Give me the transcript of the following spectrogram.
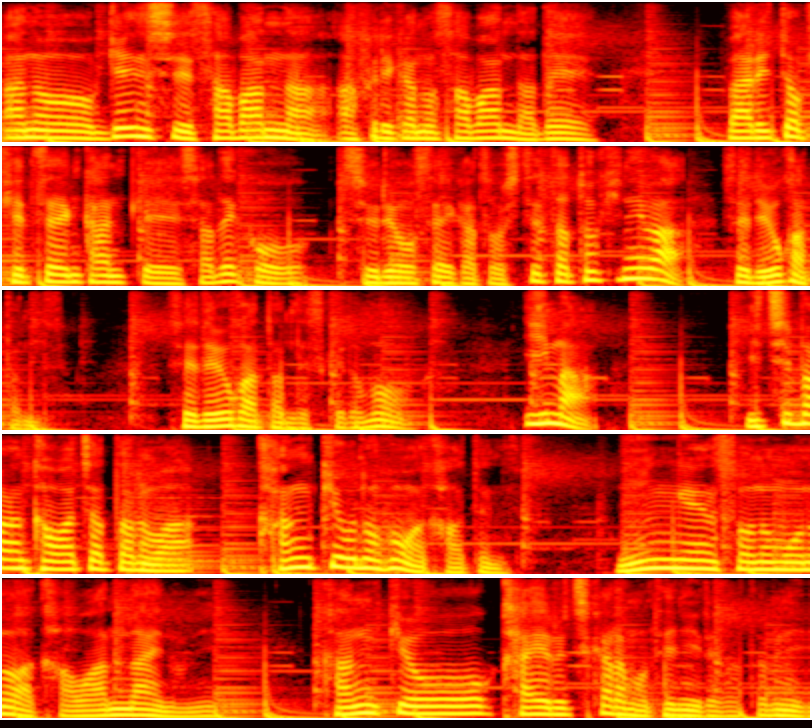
うあの原始サバンナアフリカのサバンナで割と血縁関係者でこう狩猟生活をしてた時にはそれでよかったんですよ。それでよかったんですけども今一番変わっちゃったのは環境の方が変わってるんです。人間そのものは変わんないのに環境を変える力も手に入れたために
